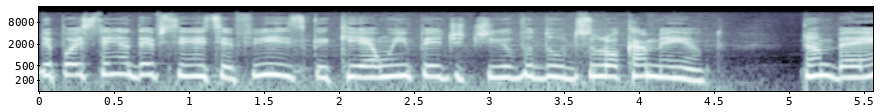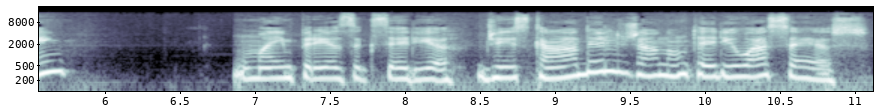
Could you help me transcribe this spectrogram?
Depois tem a deficiência física, que é um impeditivo do deslocamento. Também uma empresa que seria de escada, ele já não teria o acesso.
